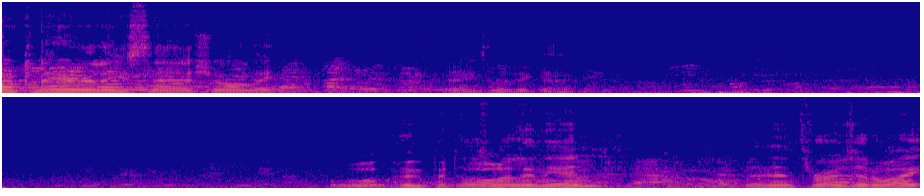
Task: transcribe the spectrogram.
no clear release there, surely. Yeah, he's let it go. Ooh, Hooper does Oh. well in the end, and then throws it away.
